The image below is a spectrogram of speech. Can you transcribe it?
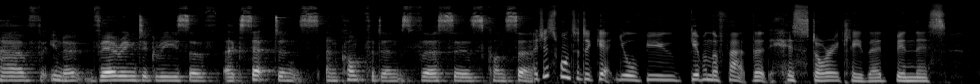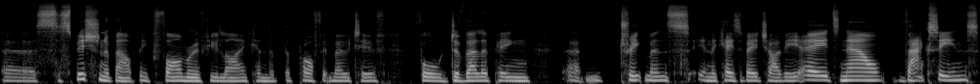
have you know varying degrees of acceptance and confidence versus concern. I just wanted to get your view, given the fact that historically there'd been this uh, suspicion about big pharma, if you like, and the, the profit motive for developing um, treatments in the case of HIV/AIDS, now vaccines.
